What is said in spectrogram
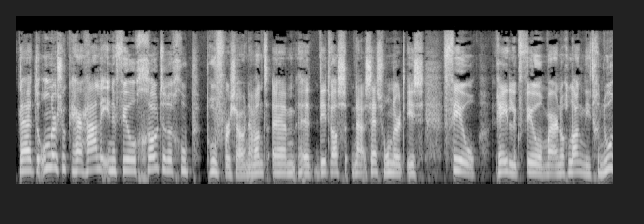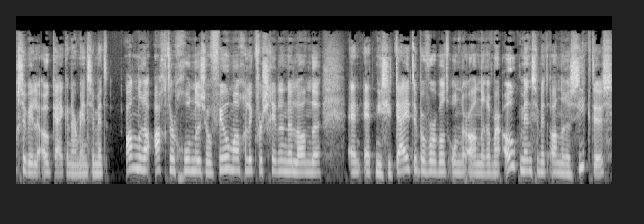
Het onderzoek herhalen in een veel grotere groep proefpersonen. Want um, dit was, nou, 600 is veel, redelijk veel, maar nog lang niet genoeg. Ze willen ook kijken naar mensen met andere achtergronden, zoveel mogelijk verschillende landen en etniciteiten bijvoorbeeld onder andere, maar ook mensen met andere ziektes.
